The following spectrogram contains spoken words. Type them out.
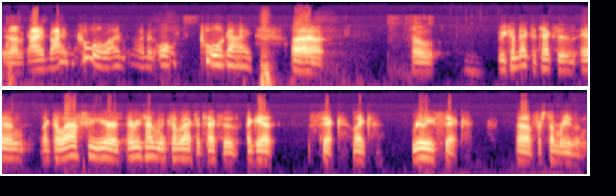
You know, I'm I'm cool. I'm I'm an old cool guy. Uh, so we come back to Texas, and like the last few years, every time we come back to Texas, I get sick, like really sick, uh, for some reason,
